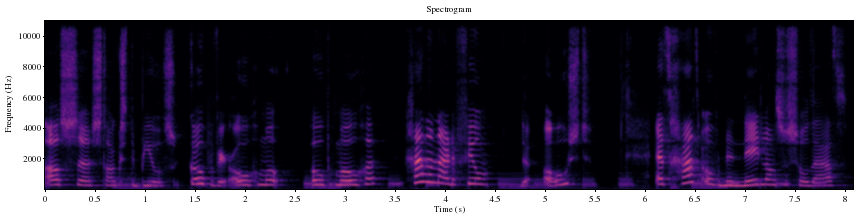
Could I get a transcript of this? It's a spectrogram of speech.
Als uh, straks de bioscopen weer open mogen, ga dan naar de film De Oost. Het gaat over de Nederlandse soldaat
